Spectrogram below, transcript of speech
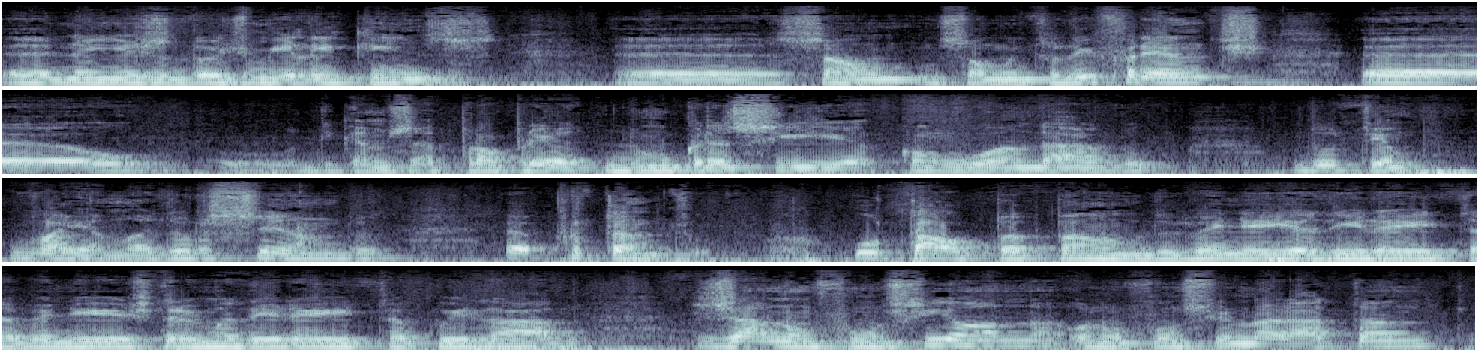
eh, nem as de 2015. Eh, são, são muito diferentes. O- digamos, a própria democracia, com o andar do, do tempo, vai amadurecendo. Eh, portanto, o tal papão de venha aí a direita, venha aí a extrema-direita, cuidado, já não funciona, ou não funcionará tanto.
